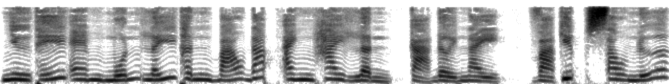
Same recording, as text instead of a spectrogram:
như thế em muốn lấy thân báo đáp anh hai lần cả đời này. Và kiếp sau nữa.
